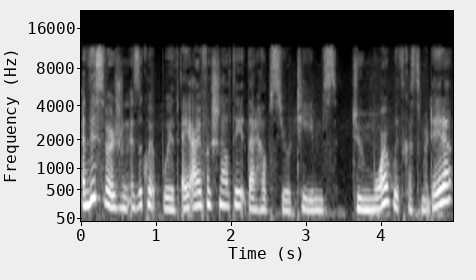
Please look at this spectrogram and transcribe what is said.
And this version is equipped with AI functionality that helps your teams do more with customer data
